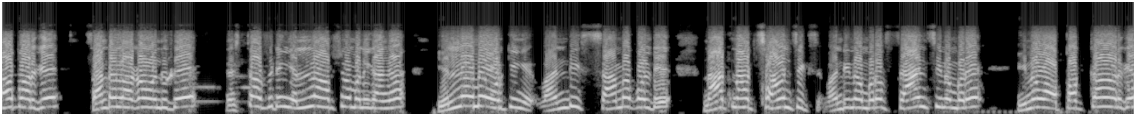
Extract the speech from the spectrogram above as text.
டாப்பா இருக்கு. சண்டலாக்கம் வந்துட்டு எக்ஸ்ட்ரா ஃபிட்டிங் எல்லா ஆப்ஷனும் பண்ணிக்காங்க எல்லாமே ஒர்க்கிங் வண்டி செம quality nought nought seven six வண்டி நம்பரும் ஃபேன்சி நம்பரு இனோவா பக்காவா இருக்கு.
